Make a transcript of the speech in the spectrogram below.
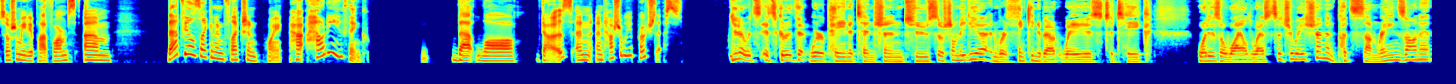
social media platforms? Um, That feels like an inflection point. How, how do you think that law does, and, and how should we approach this? You know, it's it's good that we're paying attention to social media and we're thinking about ways to take what is a Wild West situation and put some reins on it.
